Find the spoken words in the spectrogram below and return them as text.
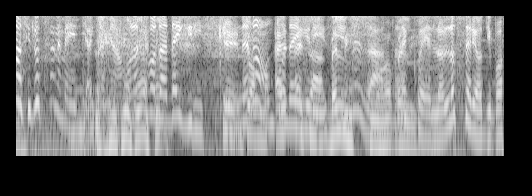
una situazione media, chiamiamola, tipo da, dai Griffin, Che, insomma, no? Un po' eh, dai esatto, Griffin. bellissimo, esatto, bellissimo. è quello, lo stereotipo.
